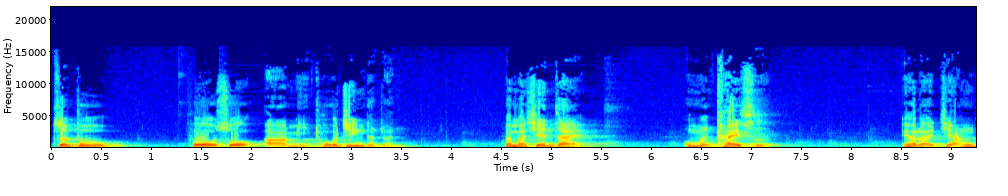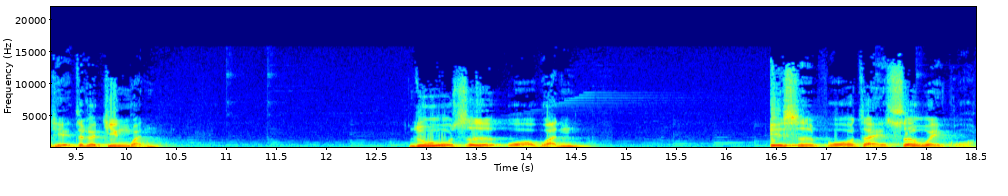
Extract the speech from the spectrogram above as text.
这部《佛说阿弥陀经》的人。那么现在我们开始要来讲解这个经文。如是我闻，一时佛在舍卫国。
